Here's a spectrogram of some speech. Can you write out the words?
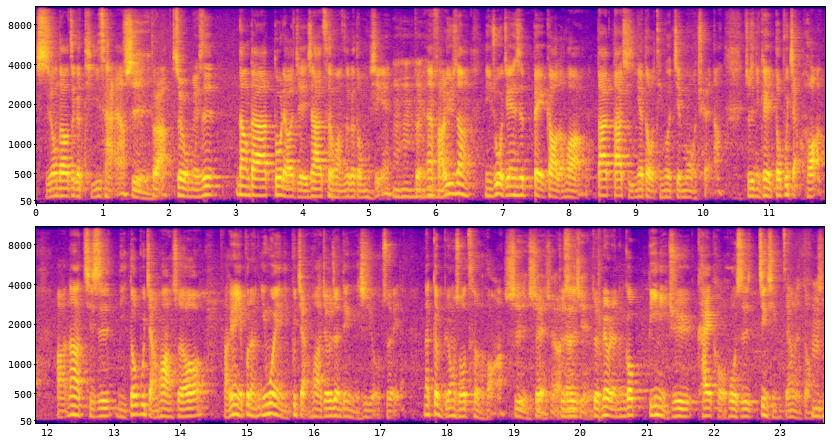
使用到这个题材啊，是，对啊，所以我们也是让大家多了解一下测谎这个东西。嗯哼，对。那法律上，你如果今天是被告的话，大家大家其实应该都有听过缄默权啊，就是你可以都不讲话啊。那其实你都不讲话的时候，法院也不能因为你不讲话就认定你是有罪的。那更不用说测谎啊，是是是，就是对，没有人能够逼你去开口或是进行怎样的东西。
